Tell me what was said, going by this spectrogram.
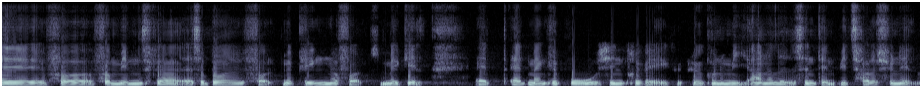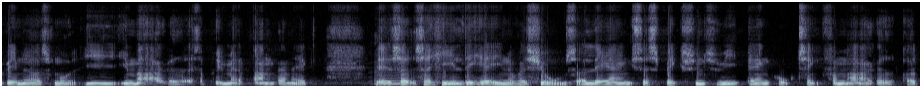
øh, for, for mennesker, altså både folk med penge og folk med gæld, at, at man kan bruge sin private økonomi anderledes end den, vi traditionelt vender os mod i, i markedet, altså primært bankerne. Ikke? Mm-hmm. Så, så hele det her innovations- og læringsaspekt, synes vi, er en god ting for markedet. Og,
